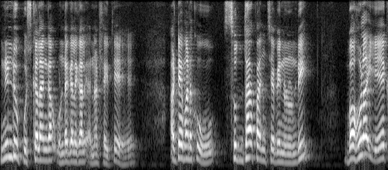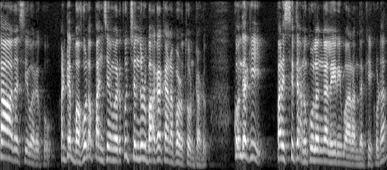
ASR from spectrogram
నిండు పుష్కలంగా ఉండగలగాలి అన్నట్లయితే అంటే మనకు శుద్ధ పంచమి నుండి బహుళ ఏకాదశి వరకు అంటే బహుళ పంచమి వరకు చంద్రుడు బాగా కనపడుతూ ఉంటాడు కొందరికి పరిస్థితి అనుకూలంగా లేని వారందరికీ కూడా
